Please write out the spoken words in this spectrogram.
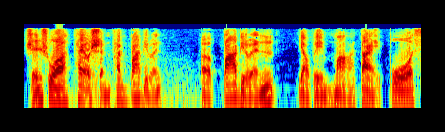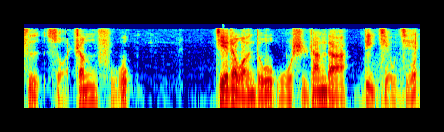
神说他要审判巴比伦，而巴比伦要被马代波斯所征服。接着我们读五十章的第九节，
